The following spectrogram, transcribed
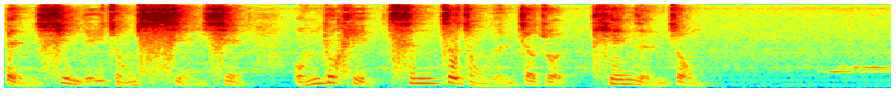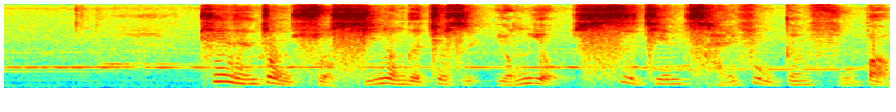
本性的一种显现，我们都可以称这种人叫做天人众。天人众所形容的就是拥有世间财富跟福报，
